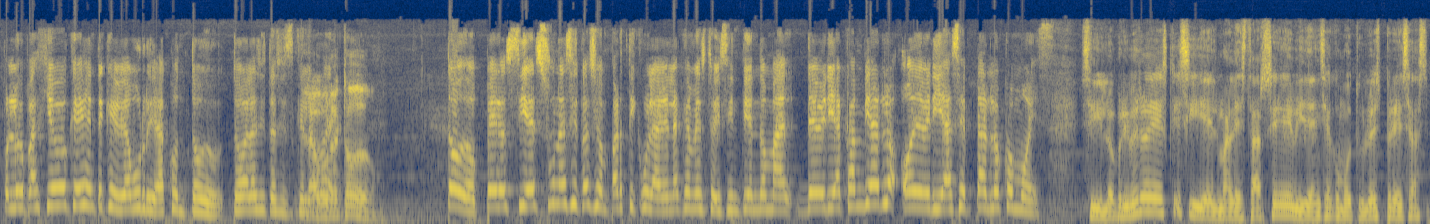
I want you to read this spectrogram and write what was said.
Por lo que pasa es que yo veo que hay gente que vive aburrida con todo, todas las situaciones que Le le aburre rodean. todo. Todo, pero si es una situación particular en la que me estoy sintiendo mal, ¿debería cambiarlo o debería aceptarlo como es? Sí, lo primero es que si el malestar se evidencia como tú lo expresas,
